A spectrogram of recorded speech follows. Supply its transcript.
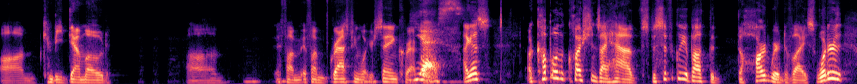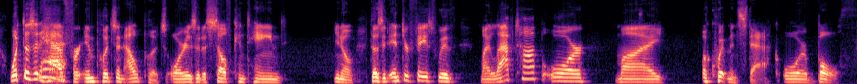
um, can be demoed. Um, if I'm if I'm grasping what you're saying correctly, yes. I guess a couple of the questions I have specifically about the the hardware device what are what does it yeah. have for inputs and outputs or is it a self-contained you know does it interface with my laptop or my equipment stack or both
